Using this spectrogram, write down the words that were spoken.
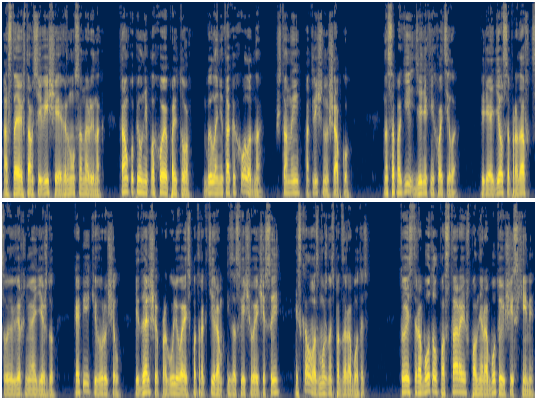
Оставив там все вещи, я вернулся на рынок. Там купил неплохое пальто. Было не так и холодно. Штаны, отличную шапку. На сапоги денег не хватило. Переоделся, продав свою верхнюю одежду. Копейки выручил. И дальше, прогуливаясь по трактирам и засвечивая часы, искал возможность подзаработать. То есть работал по старой, вполне работающей схеме.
